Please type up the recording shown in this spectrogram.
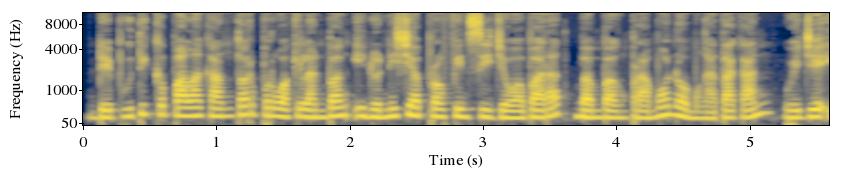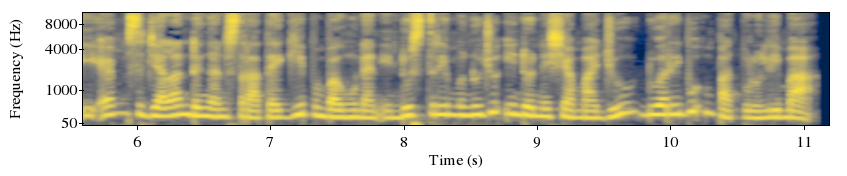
Deputi Kepala Kantor Perwakilan Bank Indonesia Provinsi Jawa Barat, Bambang Pramono mengatakan, WJIM sejalan dengan strategi pembangunan industri menuju Indonesia Maju 2045.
